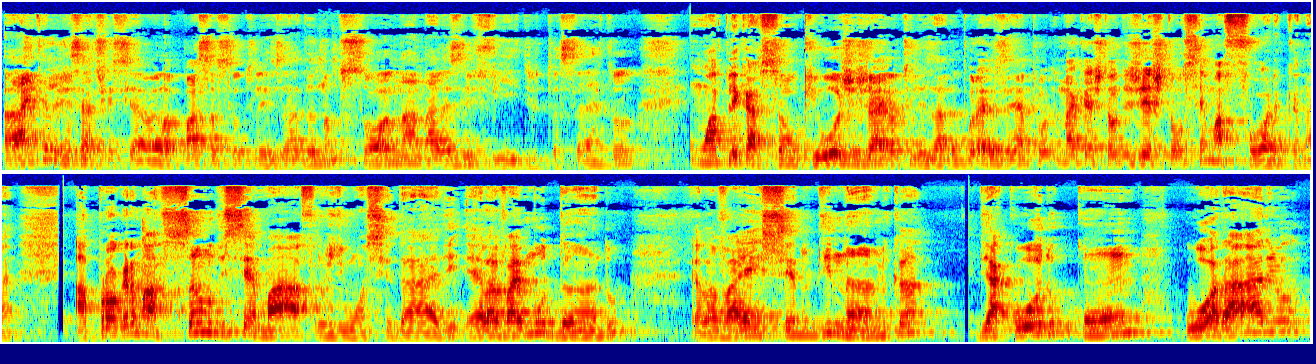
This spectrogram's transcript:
A inteligência artificial ela passa a ser utilizada não só na análise de vídeo, tá certo? Uma aplicação que hoje já é utilizada, por exemplo, na questão de gestão semafórica, né? A programação de semáforos de uma cidade, ela vai mudando, ela vai sendo dinâmica de acordo com o horário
